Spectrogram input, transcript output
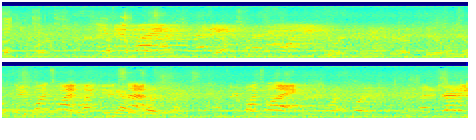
But you were. Please hit ready, target white. You were, you were either up here or you were almost Three points over white, here. white to Yeah, so I was accept. trying to stay up. Three points white. That's ready.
